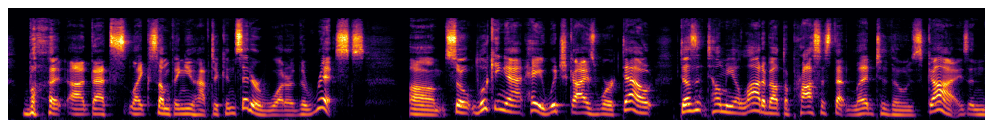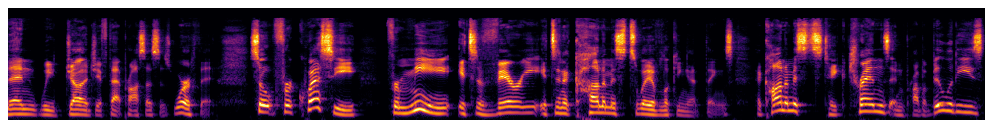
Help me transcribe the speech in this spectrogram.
but uh, that's like something you have to consider. What are the risks? Um, so looking at, hey, which guys worked out doesn't tell me a lot about the process that led to those guys. And then we judge if that process is worth it. So for Kwesi, for me, it's a very, it's an economist's way of looking at things. Economists take trends and probabilities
